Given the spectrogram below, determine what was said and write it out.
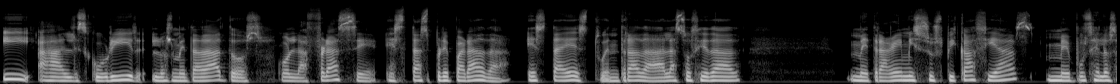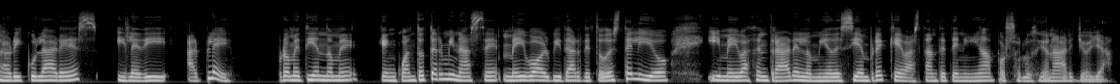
y al descubrir los metadatos con la frase ¿estás preparada? Esta es tu entrada a la sociedad, me tragué mis suspicacias, me puse los auriculares y le di al play, prometiéndome que en cuanto terminase me iba a olvidar de todo este lío y me iba a centrar en lo mío de siempre que bastante tenía por solucionar yo ya.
